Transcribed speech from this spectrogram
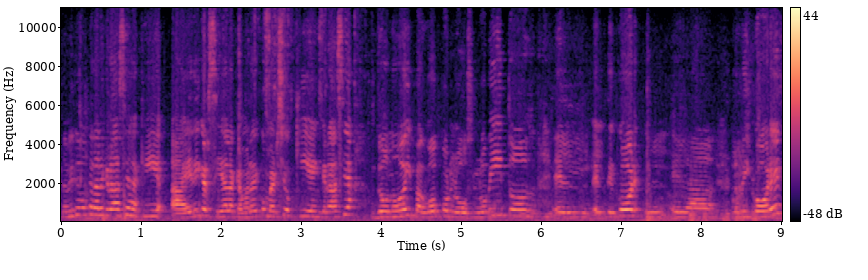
También tenemos que dar gracias aquí a Eddie García, la Cámara de Comercio, quien gracias donó y pagó por los globitos, el, el decor, el- el, los licores,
